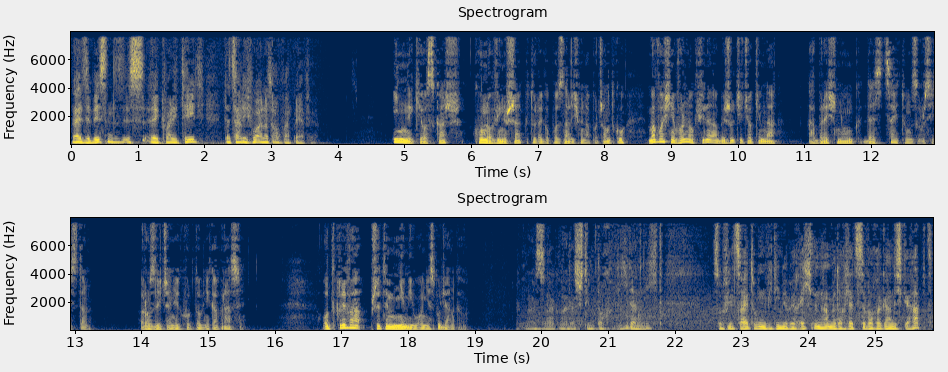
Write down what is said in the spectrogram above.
weil sie wissen, das ist äh, Qualität, da zahle ich woanders auch was mehr für. Inny kioskarz, Kuno Winsche, którego poznaliśmy na początku, ma właśnie wolną chwilę, aby rzucić okiem na Abrechnung des Zeitungsgrossisten, rozliczenie hurtownika prasy. Odkrywa przy tym niemiłą niespodziankę. Sag mal, das stimmt doch wieder nicht. So viel Zeitungen, wie die mir berechnen, haben wir doch letzte Woche gar nicht gehabt.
